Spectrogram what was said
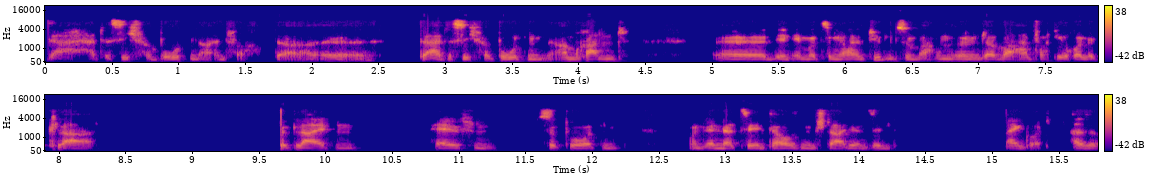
da hat es sich verboten einfach. Da, äh, da hat es sich verboten, am Rand äh, den emotionalen Typen zu machen, sondern da war einfach die Rolle klar. Begleiten, helfen, supporten. Und wenn da 10.000 im Stadion sind, mein Gott, also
